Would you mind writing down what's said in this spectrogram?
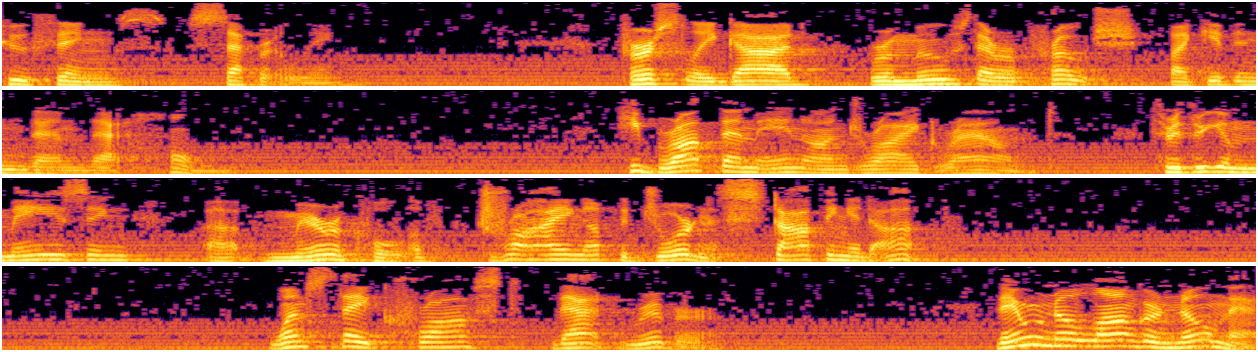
two things separately. Firstly, God removes their reproach by giving them that home. He brought them in on dry ground through the amazing uh, miracle of drying up the Jordan, stopping it up. Once they crossed that river, they were no longer nomads.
